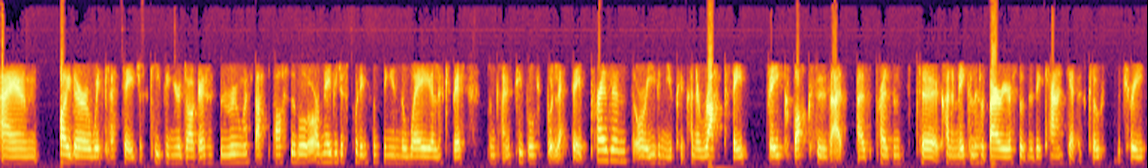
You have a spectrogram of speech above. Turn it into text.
Um, either with, let's say, just keeping your dog out of the room if that's possible, or maybe just putting something in the way a little bit. Sometimes people put, let's say, presents, or even you can kind of wrap fake, fake boxes as, as presents to kind of make a little barrier so that they can't get as close to the tree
